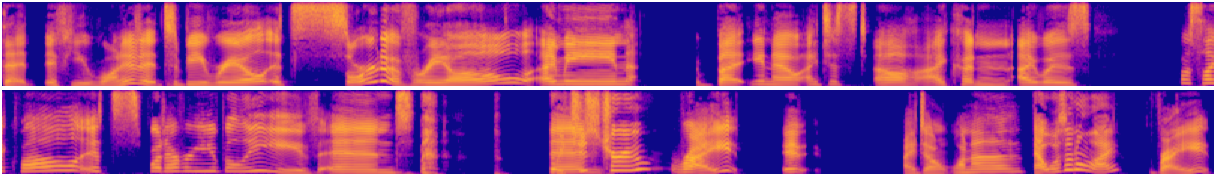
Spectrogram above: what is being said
that if you wanted it to be real, it's sort of real. I mean, but you know, I just, oh, I couldn't. I was, I was like, well, it's whatever you believe, and Which is true. right. It. I don't want to That wasn't a lie. right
